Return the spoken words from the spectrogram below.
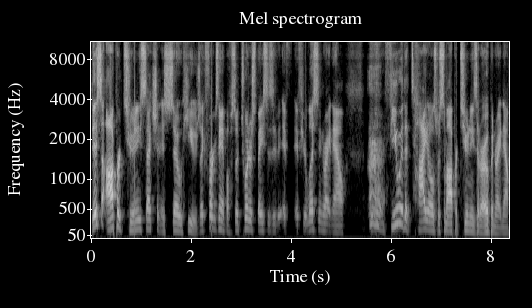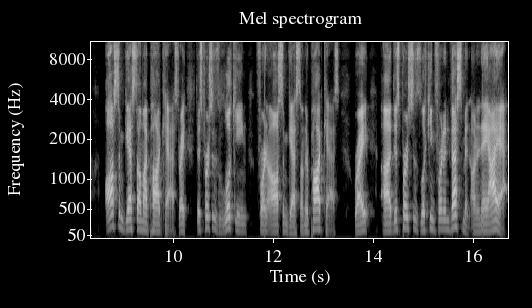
this opportunity section is so huge. Like, for example, so Twitter Spaces, if, if, if you're listening right now, few of the titles with some opportunities that are open right now. Awesome guest on my podcast, right? This person's looking for an awesome guest on their podcast, right? Uh, this person's looking for an investment on an AI app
